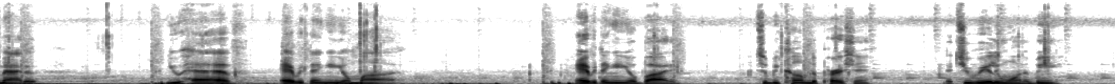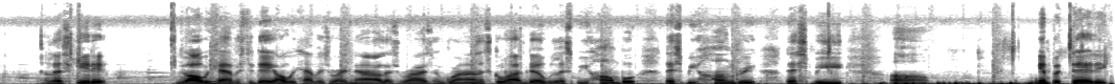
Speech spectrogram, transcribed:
matter. You have everything in your mind, everything in your body to become the person that you really want to be. And let's get it. All we have is today. All we have is right now. Let's rise and grind. Let's go out there. Let's be humble. Let's be hungry. Let's be um, empathetic.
